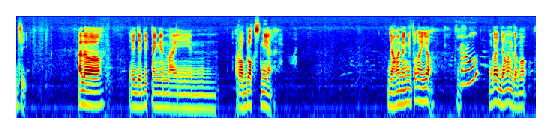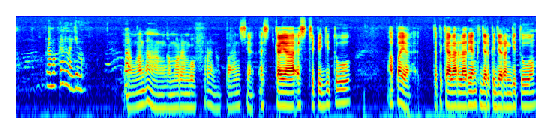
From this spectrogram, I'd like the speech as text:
Ji. Halo. Ya jadi pengen main Roblox nih ya. Jangan yang itu ayo. Seru. Enggak, jangan enggak mau. Rainbow Friend lagi mau. Jangan ah, enggak mau Rainbow Friend apaan sih ya? S kayak SCP gitu. Apa ya? Tapi kayak lari-larian kejar-kejaran gitu.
